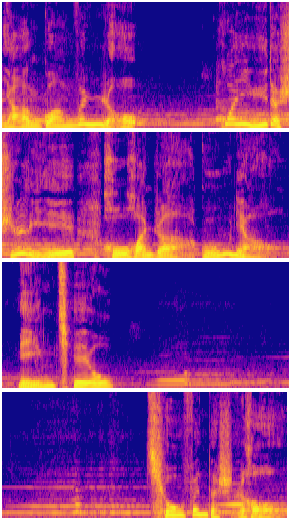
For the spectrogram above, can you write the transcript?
阳光温柔，欢愉的十里呼唤着古鸟明秋。秋分的时候，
